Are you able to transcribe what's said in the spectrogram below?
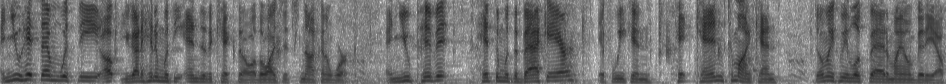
and you hit them with the, oh, you gotta hit them with the end of the kick though, otherwise it's not gonna work. And you pivot, hit them with the back air. If we can hit Ken, come on Ken. Don't make me look bad in my own video.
